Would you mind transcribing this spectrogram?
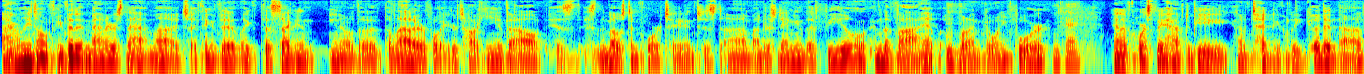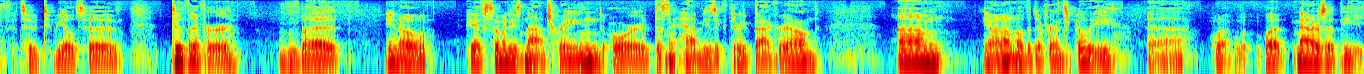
I really don't think that it matters that much. I think that like the second, you know, the the latter of what you're talking about is is the most important. Just um, understanding the feel and the vibe of mm-hmm. what I'm going for. Okay. And of course, they have to be you know technically good enough to to be able to deliver. Mm-hmm. But you know, if somebody's not trained or doesn't have music theory background, um, you know, I don't know the difference really. Uh, what, what matters at the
